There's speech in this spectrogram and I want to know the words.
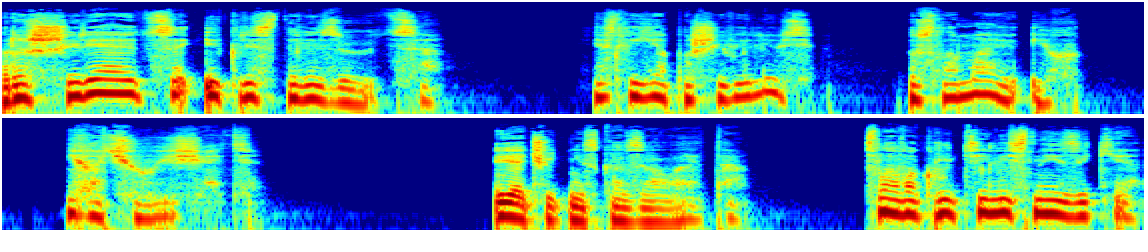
расширяются и кристаллизуются. Если я пошевелюсь, то сломаю их. Не хочу уезжать. Я чуть не сказала это. Слова крутились на языке.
